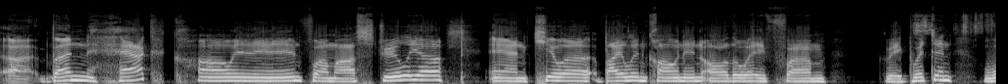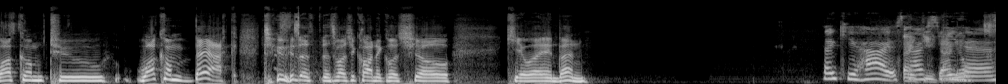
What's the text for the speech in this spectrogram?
Uh, ben Haack calling in from Australia and Kiera Byland calling in all the way from Great Britain. Welcome to, welcome back to the, the Special Chronicles show, Kiera and Ben. Thank you. Hi, it's Thank nice you, to Daniel. be here.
